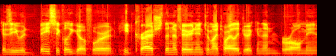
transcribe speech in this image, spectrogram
Because he would basically go for it. He'd crash the Nefarian into my Twilight Drake and then Brawl me.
